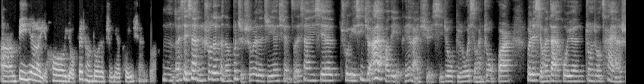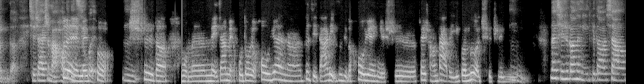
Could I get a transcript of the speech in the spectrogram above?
嗯，毕业了以后有非常多的职业可以选择。嗯，而且像您说的，可能不只是为了职业选择，像一些出于兴趣爱好的也可以来学习。就比如我喜欢种花，或者喜欢在后院种种菜啊什么的，其实还是蛮好的对，没错，嗯，是的，我们每家每户都有后院呐，自己打理自己的后院也是非常大的一个乐趣之一。嗯。那其实刚才您提到像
